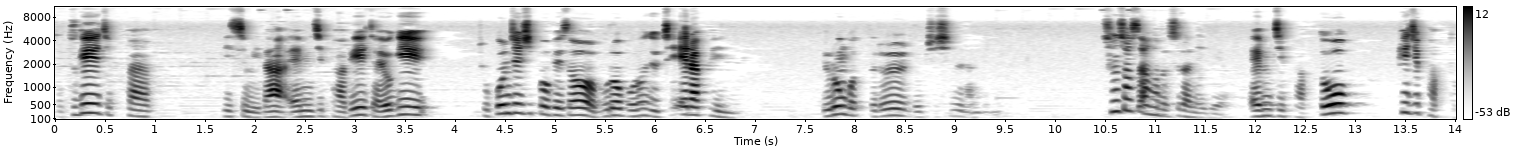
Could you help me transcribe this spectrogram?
자, 두 개의 집합이 있습니다. M집합이 자 여기 조건제시법에서 물어보는 제일 앞에 있는 이런 것들을 놓치시면 안 됩니다. 순서상으로 쓰란 얘기예요. M집합도 P집합도.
